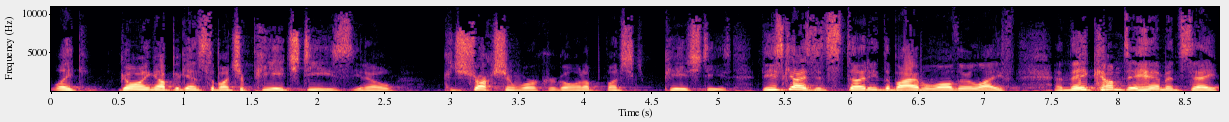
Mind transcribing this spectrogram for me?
like going up against a bunch of PhDs, you know, construction worker going up a bunch of PhDs. These guys had studied the Bible all their life, and they come to him and say,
